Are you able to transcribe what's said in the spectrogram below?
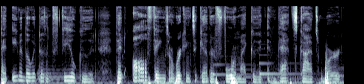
that even though it doesn't feel good, that all things are working together for my good. And that's God's word.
